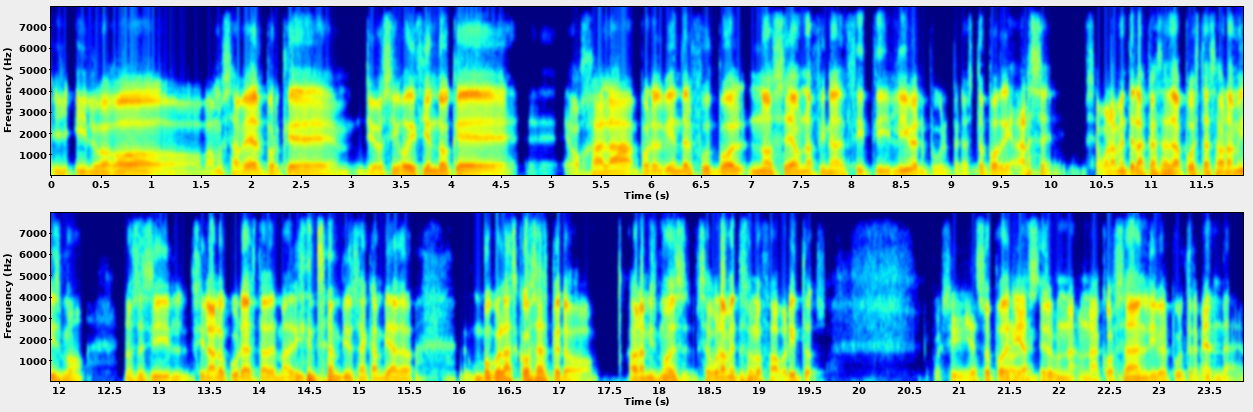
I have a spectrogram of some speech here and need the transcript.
Y, luego vamos a ver, porque yo sigo diciendo que eh, ojalá por el bien del fútbol no sea una final City-Liverpool, pero esto podría darse. Seguramente las casas de apuestas ahora mismo, no sé si, la locura esta del Madrid Champions ha cambiado un poco las cosas, pero ahora mismo es, seguramente son los favoritos. Pues sí. Y eso podría ser una, una, cosa en Liverpool tremenda. ¿eh?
